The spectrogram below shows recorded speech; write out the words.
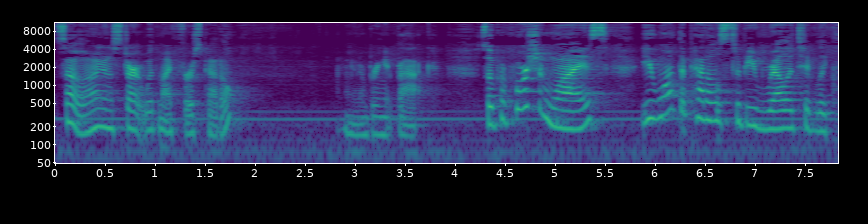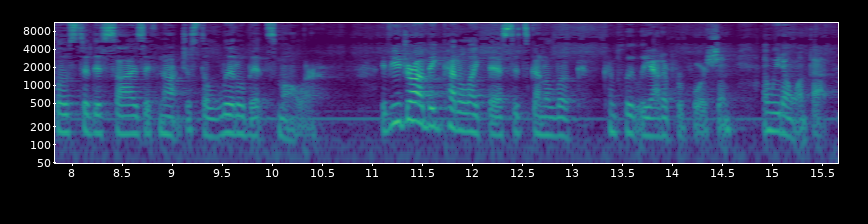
So I'm gonna start with my first petal. I'm gonna bring it back. So proportion wise, you want the petals to be relatively close to this size, if not just a little bit smaller. If you draw a big petal like this, it's gonna look completely out of proportion, and we don't want that.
